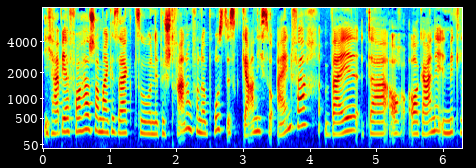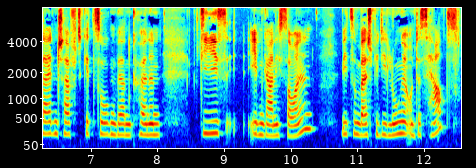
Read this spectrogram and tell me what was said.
Ich habe ja vorher schon mal gesagt, so eine Bestrahlung von der Brust ist gar nicht so einfach, weil da auch Organe in Mitleidenschaft gezogen werden können, die es eben gar nicht sollen, wie zum Beispiel die Lunge und das Herz.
